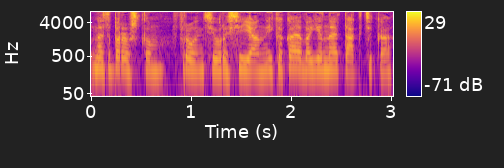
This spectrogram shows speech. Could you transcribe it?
на Запорожском фронте у россиян и какая военная тактика?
